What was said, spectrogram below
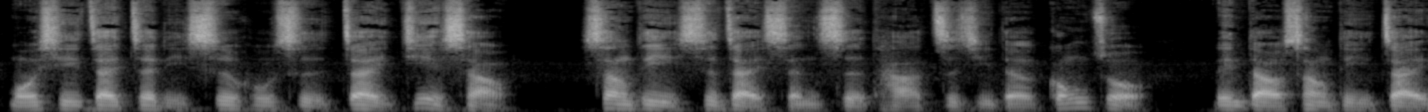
摩西在这里似乎是在介绍，上帝是在审视他自己的工作，令到上帝在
